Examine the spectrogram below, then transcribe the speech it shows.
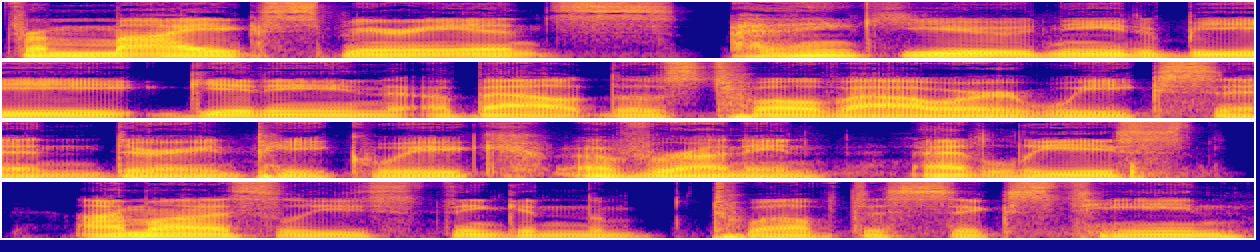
from my experience, I think you need to be getting about those 12 hour weeks in during peak week of running at least. I'm honestly thinking the 12 to 16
